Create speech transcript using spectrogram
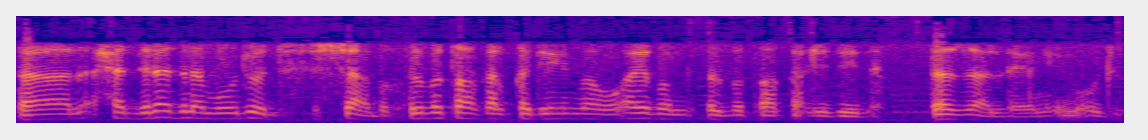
فالحد الأدنى موجود في السابق في البطاقة القديمة وأيضا في البطاقة الجديدة. لا زال يعني موجود.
